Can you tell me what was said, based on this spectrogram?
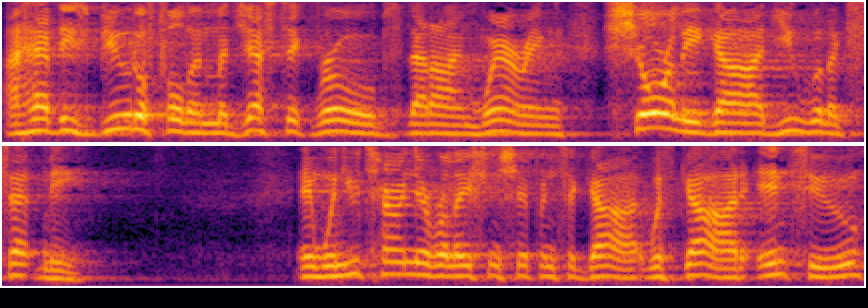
I have these beautiful and majestic robes that I'm wearing. Surely, God, you will accept me. And when you turn your relationship into God, with God into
